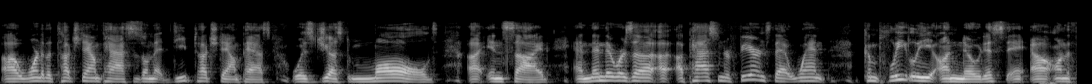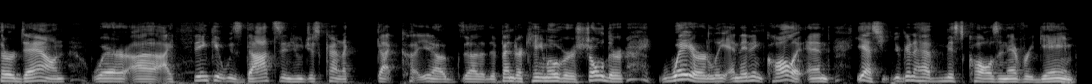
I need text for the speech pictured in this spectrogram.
uh, one of the touchdown passes on that deep touchdown pass was just mauled uh, inside, and then there was a, a, pass interference that went completely unnoticed uh, on a third down, where uh, I think it was Doctson who just kind of got cut. You know, uh, the defender came over his shoulder way early, and they didn't call it. And yes, you're going to have missed calls in every game,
